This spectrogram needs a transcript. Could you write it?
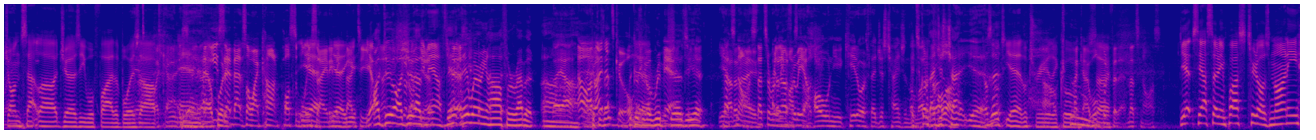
John Sattler jersey will fire the boys up. okay. And Now, they'll you put said it. that, so I can't possibly Yeah, say anything yeah, back you- to you. yep. I do. I Good do on have. you. mouth, They're, yeah. they're wearing a half a rabbit. They are. Um, oh, are because they? That's cool. Because of Yeah. a ripped Yeah. jersey. Yeah. Yeah, That's I don't nice. Know. That's a really I don't know if nice it'll be a whole new kit or if they're just changing the It's logo. got a They just collar. changed. Yeah. Does Looks- yeah, it looks really oh, cool. Okay, well, So- good for them. That's nice. Yeah, South 13 plus, $2.90.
